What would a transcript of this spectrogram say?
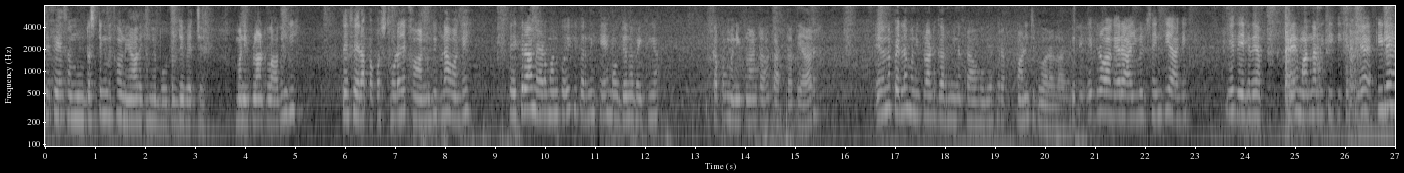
ਤੇ ਫਿਰ ਸਾਨੂੰ ਡਸਟਿੰਗ ਦਿਖਾਉਣੇ ਆ। ਦੇਖ, ਮੈਂ ਬੋਤਲ ਦੇ ਵਿੱਚ ਮਨੀ ਪਲਾਂਟ ਲਾ ਦੂੰਗੀ। ਤੇ ਫਿਰ ਆਪਾਂ ਕੁਝ ਥੋੜਾ ਜਿਹਾ ਖਾਣ ਨੂੰ ਵੀ ਬਣਾਵਾਂਗੇ। ਤੇ ਇਧਰ ਆ ਮੈਡਮਾਂ ਨੂੰ ਕੋਈ ਫਿਕਰ ਨਹੀਂ ਇਹ ਮੌਜਾਂ ਨਾਲ ਬੈਠੀਆਂ। ਇੱਕ ਆਪਾਂ ਮਨੀ ਪਲਾਂਟ ਆ ਕਰਤਾ ਤਿਆਰ। ਇਹਨਾਂ ਨੇ ਪਹਿਲਾਂ ਮਨੀ ਪਲਾਂਟ ਗਰਮੀ ਨਾਲ ਖਰਾਬ ਹੋ ਗਿਆ ਫਿਰ ਆਪਾਂ ਪਾਣੀ 'ਚ ਦੁਬਾਰਾ ਲਾਇਆ। ਤੇ ਇਧਰੋਂ ਆ ਗਿਆ ਰਾਜਵੀਰ ਸਿੰਘ ਜੀ ਆ ਗਏ। ਇਹ ਦੇਖਦੇ ਆ ਮਹਿਮਾਨਾਂ ਲਈ ਕੀ ਕੀ ਕੁਛ ਲਿਆ ਕੀ ਲਿਆ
